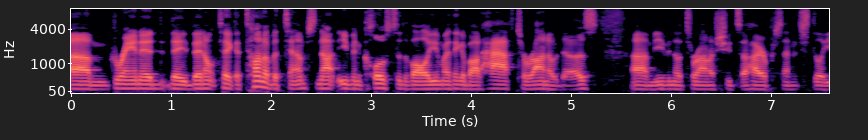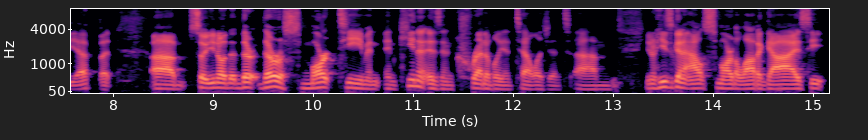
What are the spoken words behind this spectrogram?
Um, granted, they, they don't take a ton of attempts, not even close to the volume. I think about half Toronto does, um, even though Toronto shoots a higher percentage still yet. But um, so, you know, they're, they're a smart team, and, and Kina is incredibly intelligent. Um, you know, he's going to outsmart a lot of guys. He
